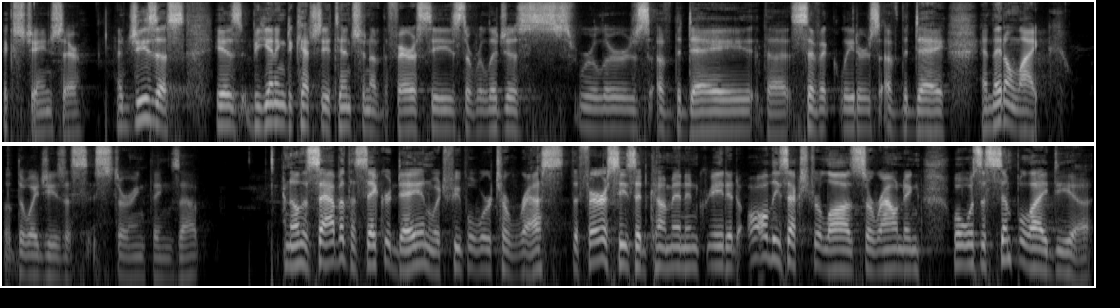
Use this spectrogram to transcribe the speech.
exchange there. Now, Jesus is beginning to catch the attention of the Pharisees, the religious rulers of the day, the civic leaders of the day, and they don't like the way Jesus is stirring things up. And on the Sabbath, a sacred day in which people were to rest, the Pharisees had come in and created all these extra laws surrounding what was a simple idea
